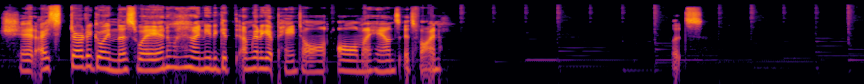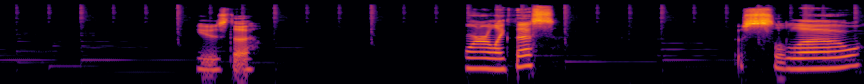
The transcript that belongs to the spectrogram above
shit, I started going this way and I need to get- I'm gonna get paint all, all on my hands. It's fine. Let's use the corner like this. Go slow.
